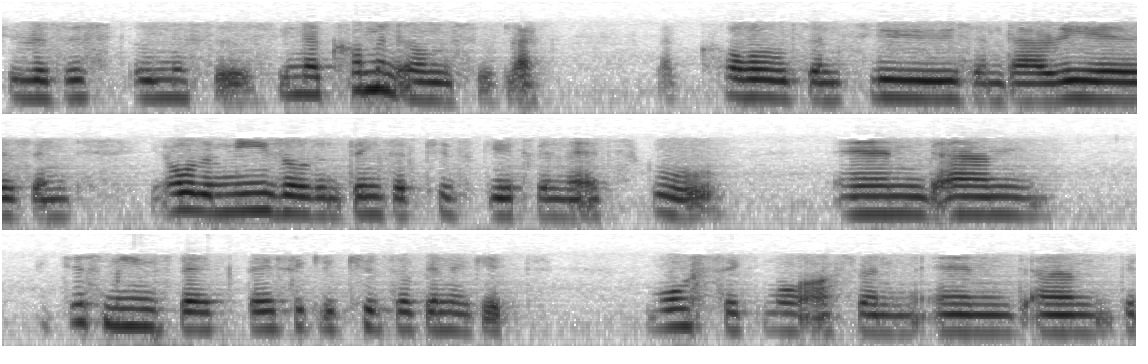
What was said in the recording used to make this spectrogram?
to resist illnesses, you know, common illnesses like, like colds and flus and diarrheas and you know, all the measles and things that kids get when they're at school. And um, it just means that basically kids are going to get more sick more often, and um, the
